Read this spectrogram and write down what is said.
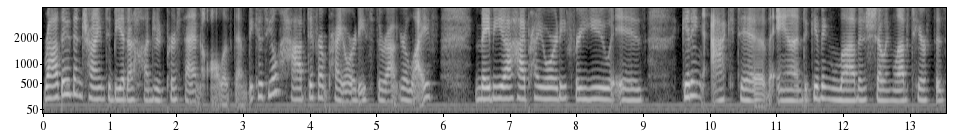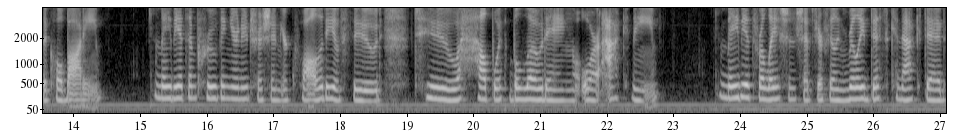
rather than trying to be at 100% all of them because you'll have different priorities throughout your life. Maybe a high priority for you is getting active and giving love and showing love to your physical body. Maybe it's improving your nutrition, your quality of food to help with bloating or acne. Maybe it's relationships. You're feeling really disconnected,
